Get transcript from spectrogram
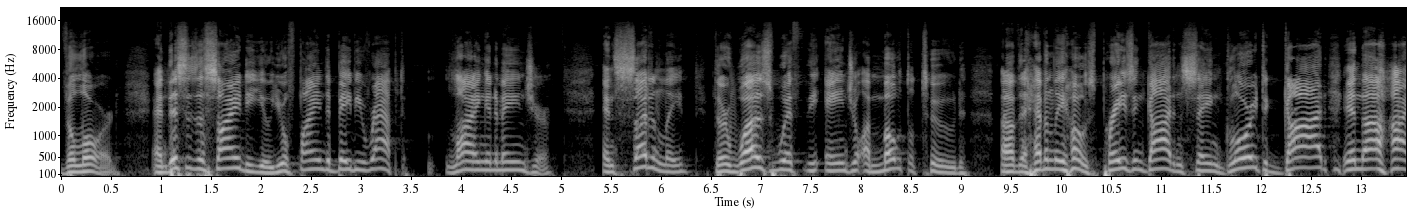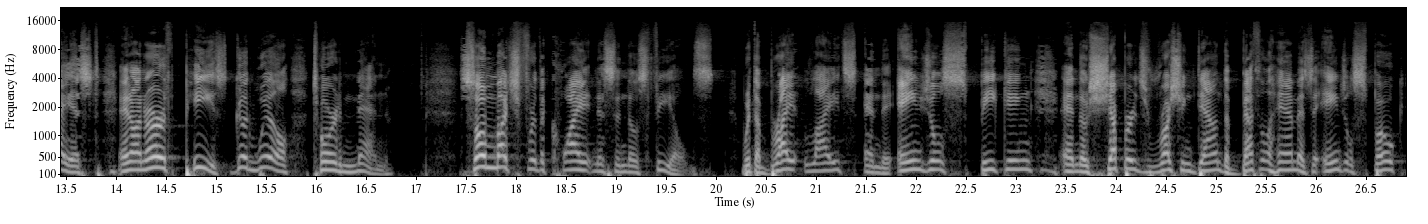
the Lord. And this is a sign to you. You'll find the baby wrapped, lying in a manger. And suddenly there was with the angel a multitude of the heavenly host, praising God and saying, Glory to God in the highest, and on earth peace, goodwill toward men. So much for the quietness in those fields with the bright lights and the angels speaking and those shepherds rushing down to Bethlehem as the angels spoke.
